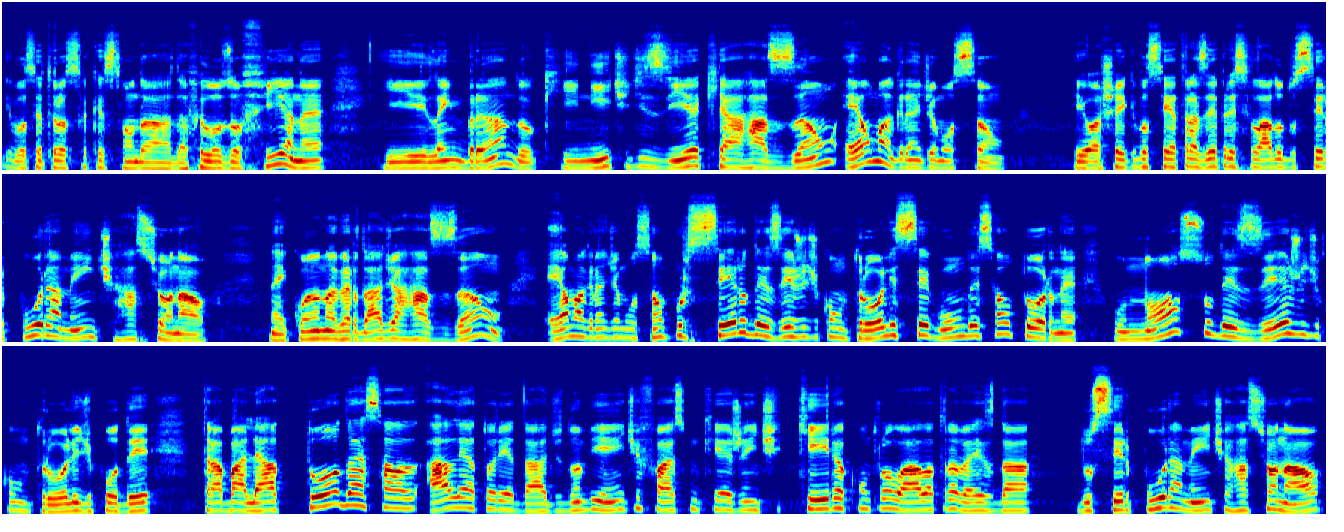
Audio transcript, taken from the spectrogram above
E você trouxe a questão da, da filosofia, né? E lembrando que Nietzsche dizia que a razão é uma grande emoção. Eu achei que você ia trazer para esse lado do ser puramente racional. Né? E quando na verdade a razão é uma grande emoção por ser o desejo de controle, segundo esse autor, né? O nosso desejo de controle, de poder trabalhar toda essa aleatoriedade do ambiente, faz com que a gente queira controlá-lo através da, do ser puramente racional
